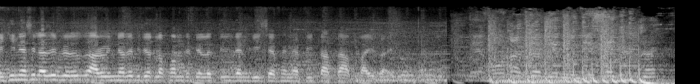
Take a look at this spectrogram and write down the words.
এইখিনি আছিল আজিৰ ভিডিঅ'টো আৰু এটা ভিডিঅ'ত লগ পাম তেতিয়াহ'লে। Till then be safe and happy tata bye bye Anlatabilirim desek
